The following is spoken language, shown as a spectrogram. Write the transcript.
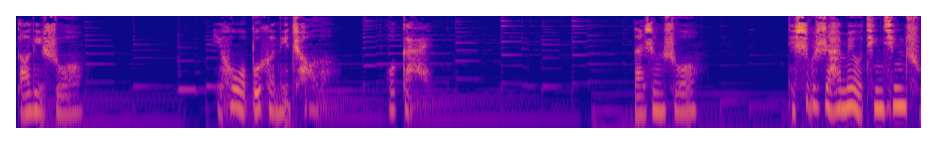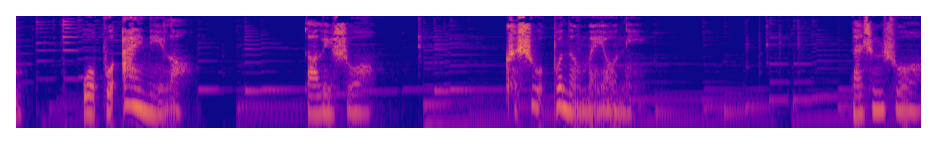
老李说：“以后我不和你吵了，我改。”男生说：“你是不是还没有听清楚？我不爱你了。”老李说：“可是我不能没有你。”男生说。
